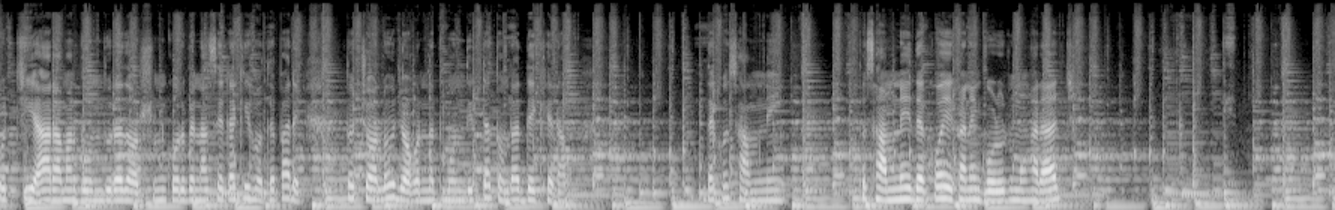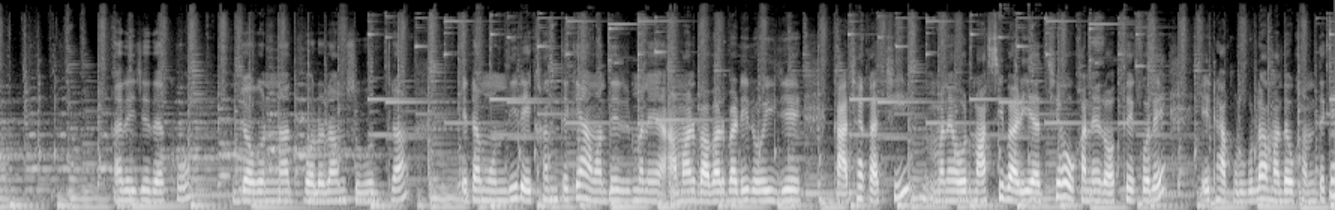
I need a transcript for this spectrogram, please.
করছি আর আমার বন্ধুরা দর্শন করবে না, সেটা কি হতে পারে? তো চলো জগন্নাথ মন্দিরটা তোমরা দেখে নাও। দেখো সামনেই, তো সামনেই দেখো এখানে গরুর মহারাজ। আর এই যে দেখো জগন্নাথ বলরাম সুভদ্রা, এটা মন্দির। এখান থেকে আমাদের মানে আমার বাবার বাড়ির ওই যে কাছাকাছি মানে ওর মাসি বাড়ি আছে, ওখানে রথে করে এই ঠাকুরগুলো আমাদের ওখান থেকে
